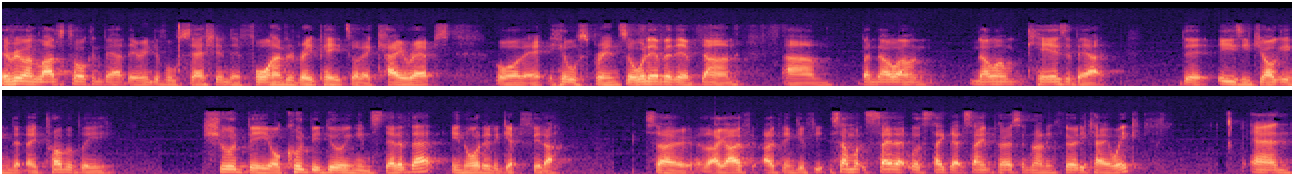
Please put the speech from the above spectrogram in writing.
Everyone loves talking about their interval session, their 400 repeats or their K reps or their hill sprints or whatever they've done, um, but no one no one cares about the easy jogging that they probably should be or could be doing instead of that in order to get fitter. So, like I, I think if you, someone say that, let's take that same person running 30k a week, and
